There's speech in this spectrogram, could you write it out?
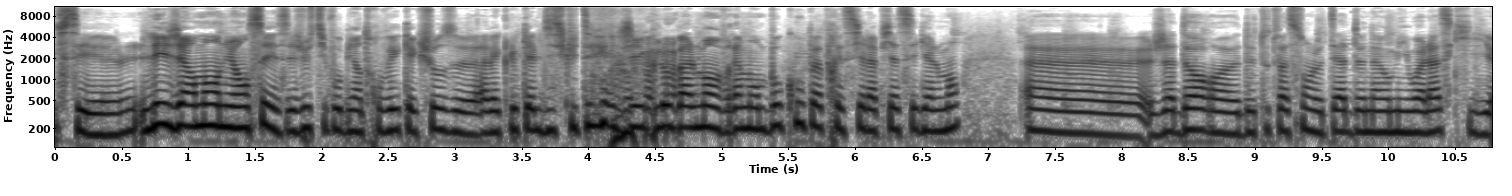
c'est légèrement nuancé, c'est juste il faut bien trouver quelque chose euh, avec lequel discuter. J'ai globalement vraiment beaucoup apprécié la pièce également. Euh, j'adore de toute façon le théâtre de Naomi Wallace qui,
